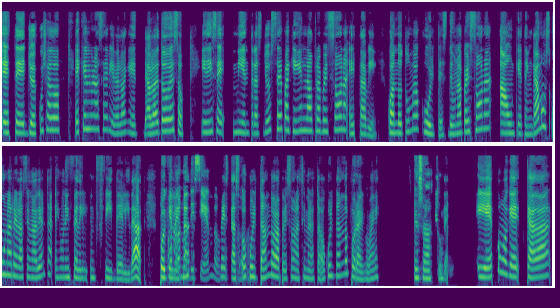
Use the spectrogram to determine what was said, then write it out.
Este, yo he escuchado, es que vi una serie, ¿verdad? Que habla de todo eso y dice, mientras yo sepa quién es la otra persona, está bien. Cuando tú me ocultes de una persona, aunque tengamos una relación abierta, es una infidel- infidelidad, porque Bueno, me lo estás estás, diciendo. me estás Ajá. ocultando a la persona, si me la estás ocultando por algo, ¿eh? Exacto. Y es como que cada,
